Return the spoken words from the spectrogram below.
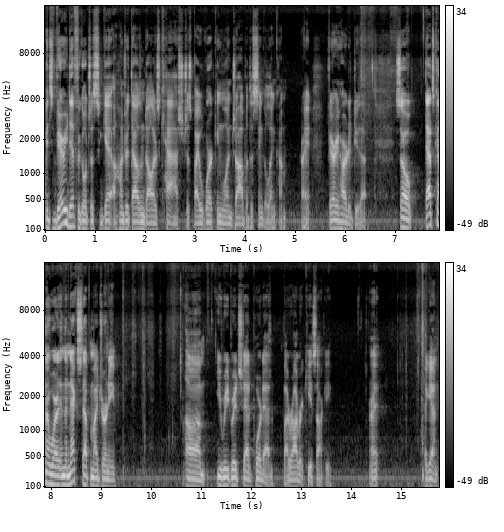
it's very difficult just to get $100000 cash just by working one job with a single income right? Very hard to do that. So that's kind of where in the next step of my journey um, you read Rich Dad Poor Dad by Robert Kiyosaki, right? Again,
